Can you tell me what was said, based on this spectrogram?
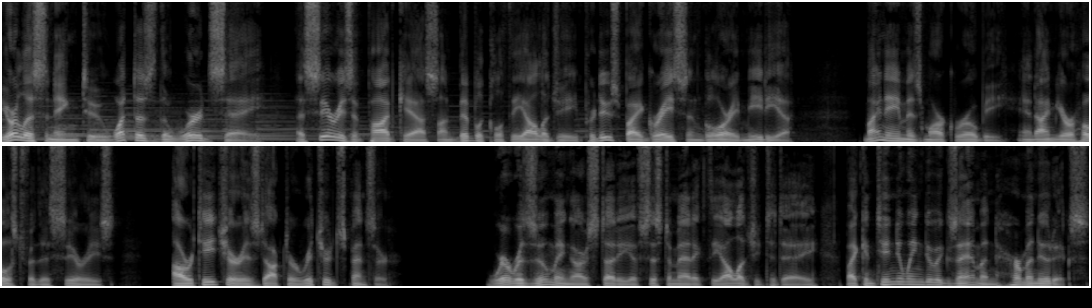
You're listening to What Does the Word Say? a series of podcasts on biblical theology produced by Grace and Glory Media. My name is Mark Roby, and I'm your host for this series. Our teacher is Dr. Richard Spencer. We're resuming our study of systematic theology today by continuing to examine hermeneutics,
